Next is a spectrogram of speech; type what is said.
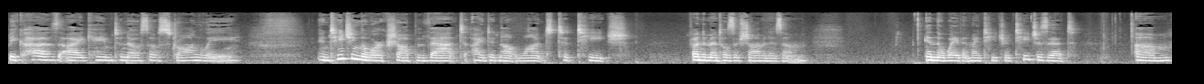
because I came to know so strongly in teaching the workshop that I did not want to teach fundamentals of shamanism in the way that my teacher teaches it, um,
